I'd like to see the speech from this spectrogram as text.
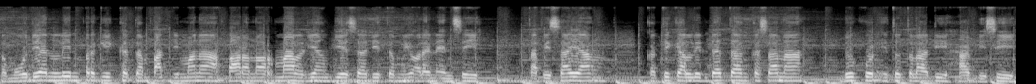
Kemudian Lin pergi ke tempat di mana paranormal yang biasa ditemui oleh Nancy. Tapi sayang, ketika Lin datang ke sana, dukun itu telah dihabisi.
